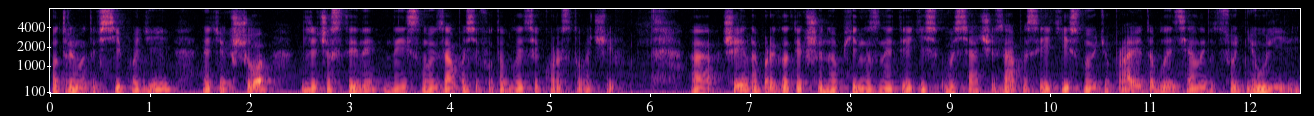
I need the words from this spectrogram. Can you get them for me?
отримати всі події, навіть якщо для частини не існує записів у таблиці користувачів. Е, Чи, наприклад, якщо необхідно знайти якісь висячі записи, які існують у правій таблиці, але відсутні у лівій.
